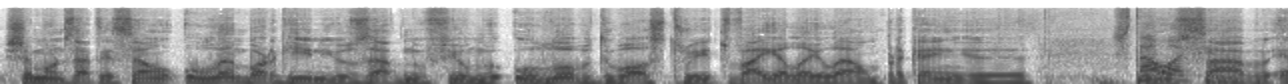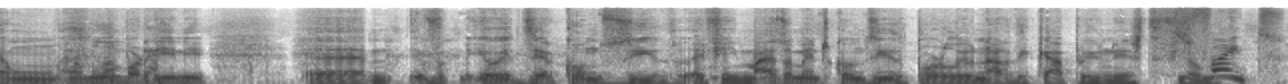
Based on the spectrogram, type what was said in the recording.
chamou-nos a atenção o Lamborghini usado no filme O Lobo de Wall Street vai a leilão. Para quem eh, Está não ótimo. sabe, é um, é um Lamborghini, eh, eu- ia dizer conduzido, enfim, mais ou menos conduzido por Leonardo DiCaprio neste filme. Perfeito.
